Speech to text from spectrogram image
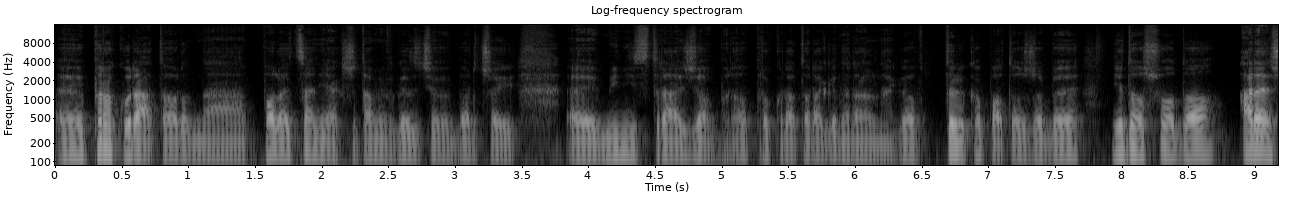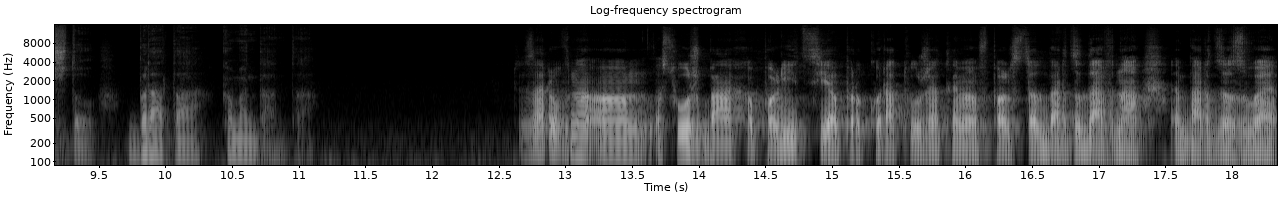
e, prokurator na polecenie, jak czytamy w Gazecie Wyborczej, e, ministra Ziobro, prokuratora generalnego, tylko po to, żeby nie doszło do aresztu brata komendanta. Zarówno o służbach, o policji, o prokuraturze, to ja mam w Polsce od bardzo dawna bardzo złe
